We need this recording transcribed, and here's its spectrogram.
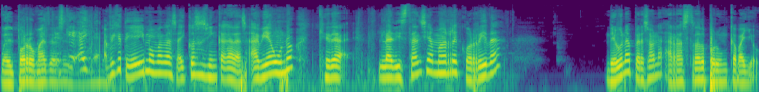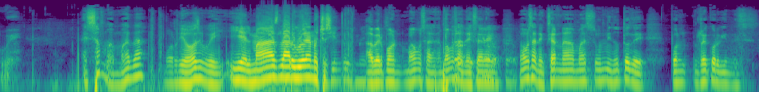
el porro más Es que hay, fíjate, hay mamadas, hay cosas bien cagadas. Había uno que era la distancia más recorrida de una persona arrastrado por un caballo, güey. Esa mamada. Por Dios, güey. Y el más largo eran 800 metros. A ver, pon, vamos a, vamos a anexar, creo, creo. vamos a anexar nada más un minuto de pon récord Guinness.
